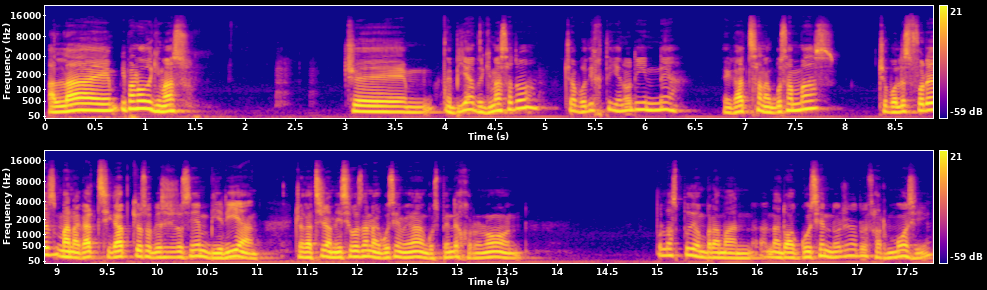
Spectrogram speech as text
Αλλά ε, είπα να το δοκιμάσω. Και ε, πήγα, δοκιμάσα το και αποδείχτηκε ότι ναι, εκάτσαν, ακούσαν μας και πολλές φορές μα να κάτσει κάποιος ο οποίος έχει δώσει εμπειρία και να κάτσει να μην σίγουρος να με ακούσει εμένα 25 χρονών πολλά σπουδαίο πράγμα να το ακούσει ενώ και να το εφαρμόσει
